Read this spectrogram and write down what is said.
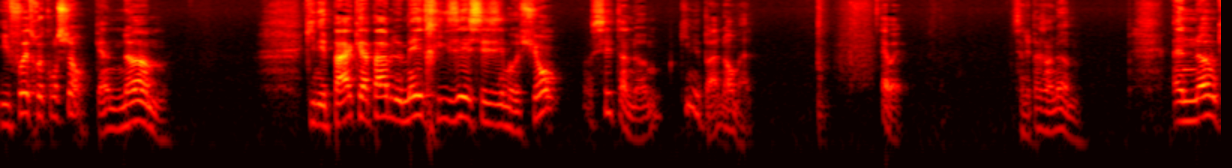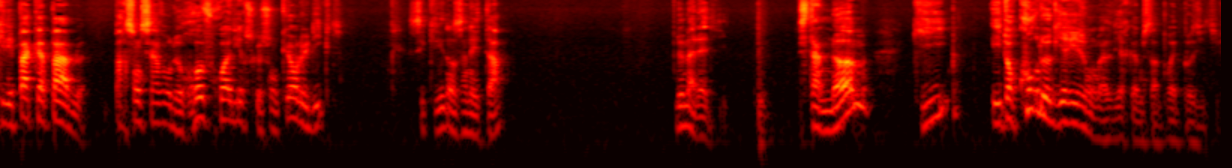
Il faut être conscient qu'un homme qui n'est pas capable de maîtriser ses émotions, c'est un homme qui n'est pas normal. Eh ouais, ce n'est pas un homme. Un homme qui n'est pas capable, par son cerveau, de refroidir ce que son cœur lui dicte, c'est qu'il est dans un état de maladie. C'est un homme qui est en cours de guérison, on va le dire comme ça, pour être positif.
